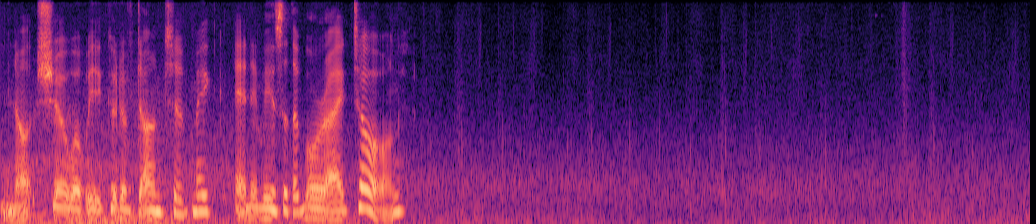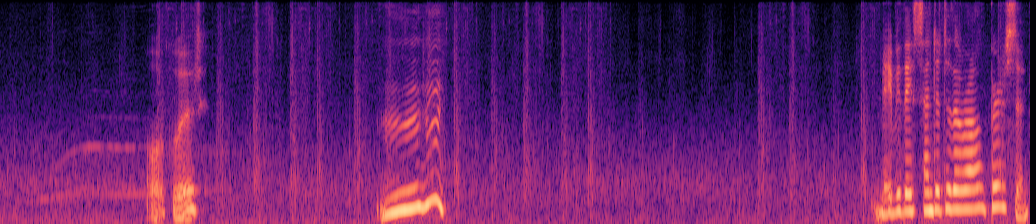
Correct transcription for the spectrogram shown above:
Not sure what we could have done to make enemies of the Morag Tong. Awkward. Mm-hmm. Maybe they sent it to the wrong person.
